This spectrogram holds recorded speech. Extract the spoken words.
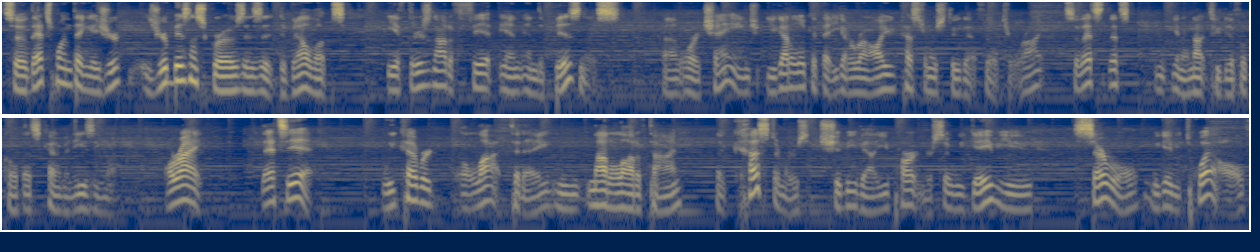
So that's one thing as your as your business grows as it develops, if there's not a fit in in the business uh, or a change, you got to look at that. You got to run all your customers through that filter, right? So that's that's you know not too difficult. That's kind of an easy one. All right, that's it we covered a lot today, not a lot of time, but customers should be value partners. So we gave you several, we gave you 12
